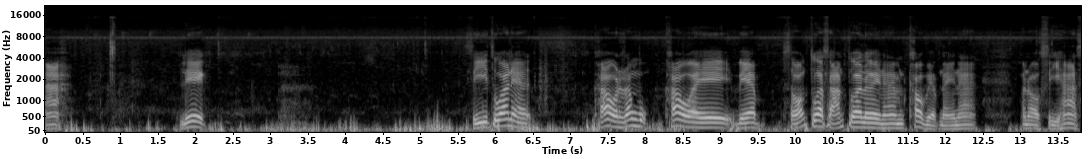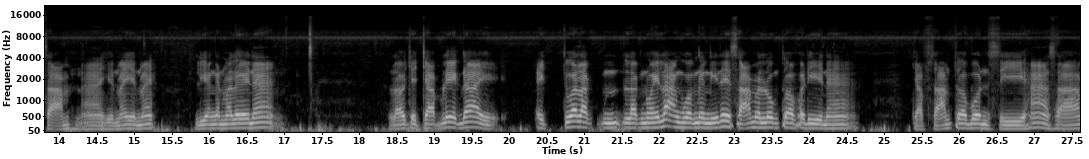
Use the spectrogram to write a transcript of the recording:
อะเลขสี่ตัวเนี่ย เข้าทั้งเข้าไอ้แบบสองตัวสามตัวเลยนะ มันเข้าแบบไหนนะ มันออกสี่ห้าสามนะเห็นไหมเห็นไหมเรียงกันมาเลยนะ เราจะจับเลขได้ไอตัวหลักหลักหน่วยล่างบวกหนึ่งนี้ได้สามมันลงตัวพอดีนะฮะจับสามตัวบนสี่ห้าสาม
